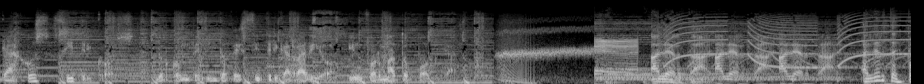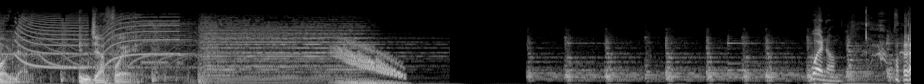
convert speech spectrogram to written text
Gajos Cítricos, los contenidos de Cítrica Radio en formato podcast. Alerta, alerta, alerta. Alerta spoiler. Ya fue. Bueno,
